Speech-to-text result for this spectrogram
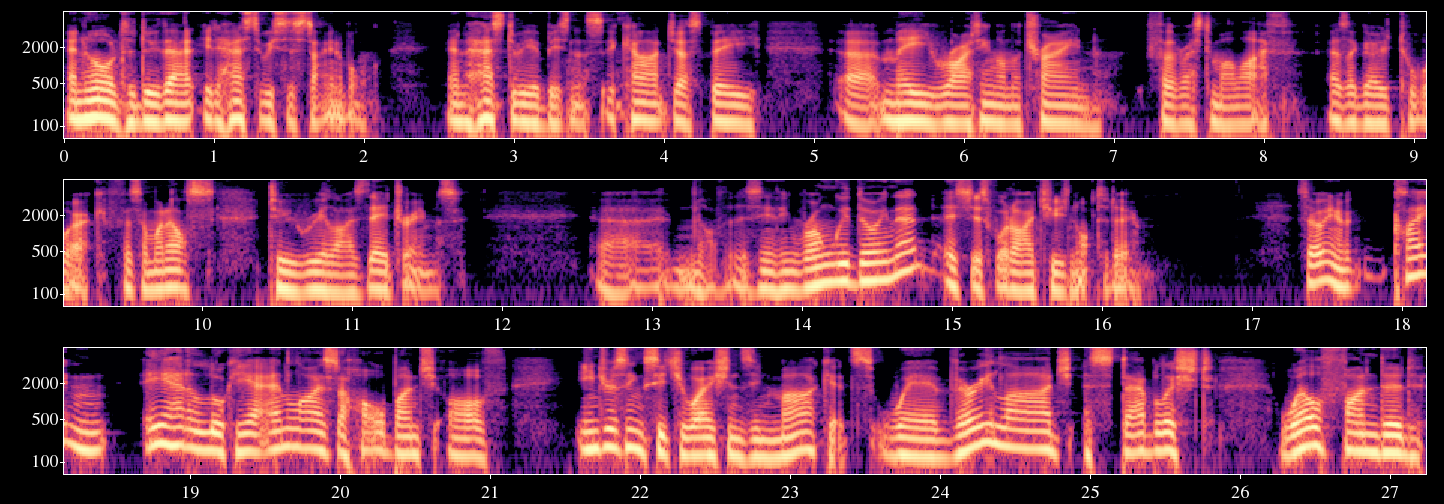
And in order to do that, it has to be sustainable and it has to be a business. It can't just be uh, me writing on the train for the rest of my life as I go to work for someone else to realize their dreams. Uh, not that there's anything wrong with doing that, it's just what I choose not to do. So anyway, Clayton he had a look. He analysed a whole bunch of interesting situations in markets where very large, established, well-funded,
